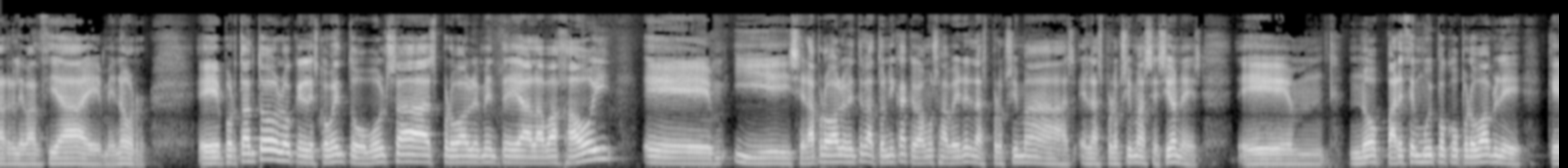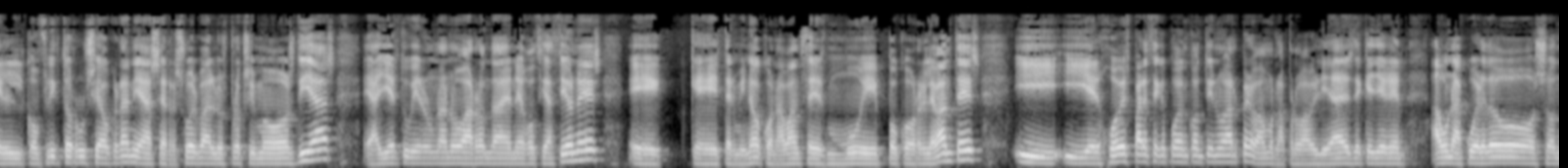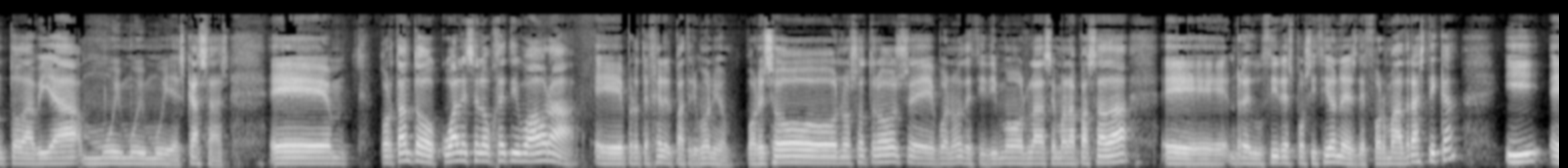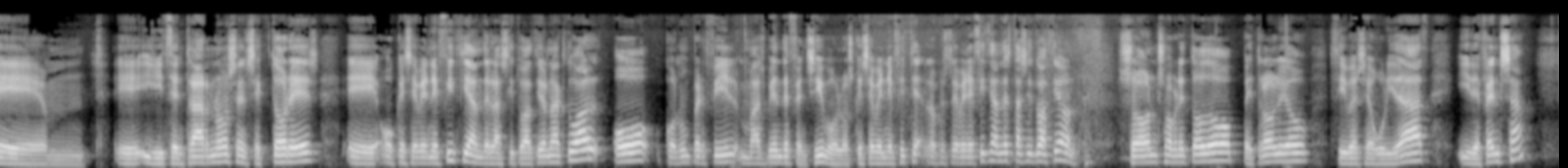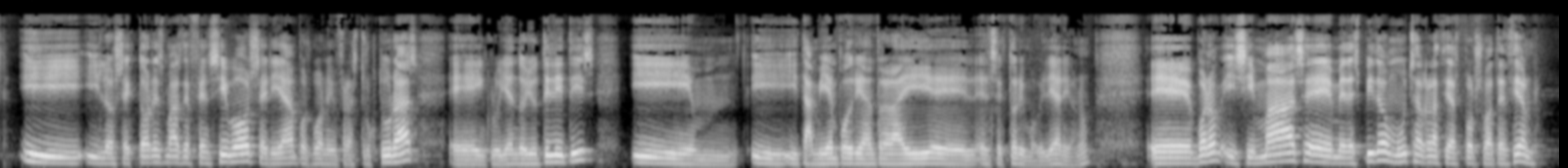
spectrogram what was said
relevancia eh, menor. Eh, por tanto, lo que les comento, bolsas probablemente a la baja hoy. y será probablemente la tónica que vamos a ver en las próximas, en las próximas sesiones. no parece muy poco probable que el conflicto Rusia-Ucrania se resuelva en los próximos días. ayer tuvieron una nueva ronda de negociaciones que terminó con avances muy poco relevantes y, el jueves parece que pueden continuar, pero vamos, las probabilidades de que lleguen a un acuerdo son todavía muy, muy, muy escasas. Eh, por tanto, ¿cuál es el objetivo ahora? Eh, proteger el patrimonio. Por eso nosotros, eh, bueno, decidimos la semana pasada reducir exposiciones de forma drástica y, y centrarnos en sectores o que se benefician de la situación actual o con un perfil más bien defensivo. Los que se los que se benefician de esta situación son sobre todo petróleo, ciberseguridad y defensa. Y, los sectores más defensivos serían, pues bueno, infraestructuras, eh, incluyendo utilities, y, también podría entrar ahí el, sector inmobiliario, ¿no? Eh, bueno, y sin más, eh, me despido. Muchas gracias por su atención.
